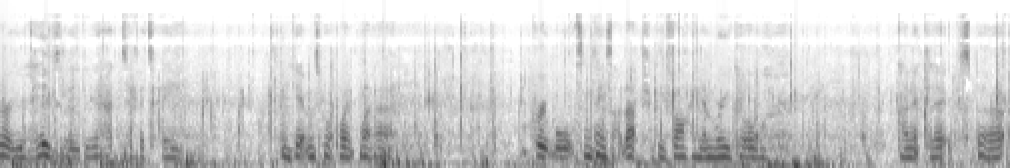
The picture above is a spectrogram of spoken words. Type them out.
through his lead reactivity and get him to a point where group walks and things like that should be fine and recall kind of clicks but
